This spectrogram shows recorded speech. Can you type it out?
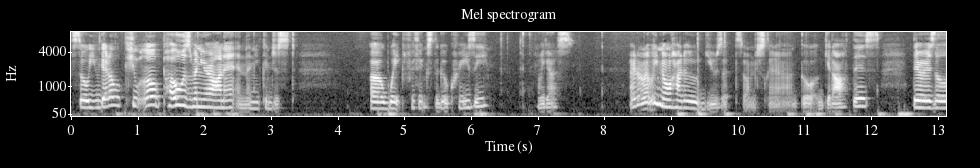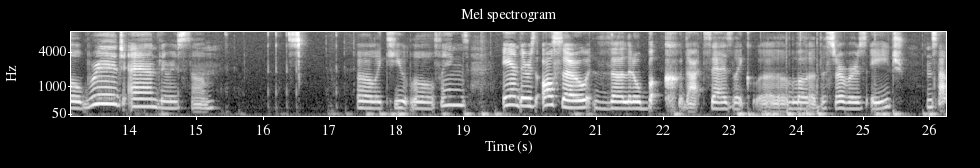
so you get a cute little pose when you're on it, and then you can just uh, wait for things to go crazy. I guess. I don't really know how to use it, so I'm just gonna go get off this. There is a little bridge, and there is some uh, like cute little things. And there's also the little book that says like uh, the server's age and stuff.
